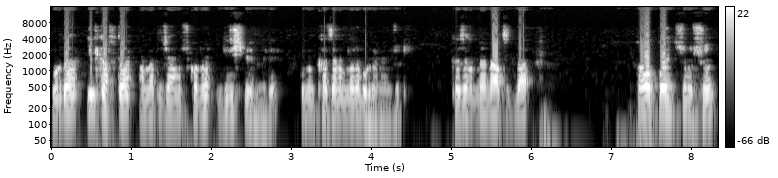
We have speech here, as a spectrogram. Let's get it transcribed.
Burada ilk hafta anlatacağımız konu giriş birimleri. Bunun kazanımları burada mevcut. Kazanımların altında PowerPoint sunusu,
